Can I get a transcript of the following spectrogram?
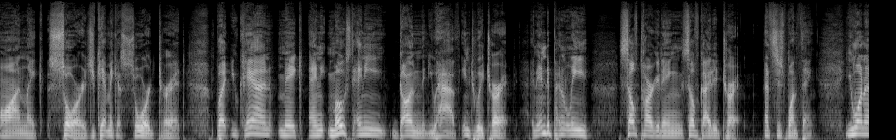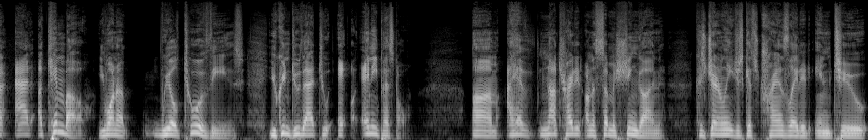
on like swords. You can't make a sword turret, but you can make any most any gun that you have into a turret, an independently self-targeting, self-guided turret. That's just one thing. You want to add akimbo. You want to wield two of these. You can do that to a- any pistol. Um, I have not tried it on a submachine gun because generally it just gets translated into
